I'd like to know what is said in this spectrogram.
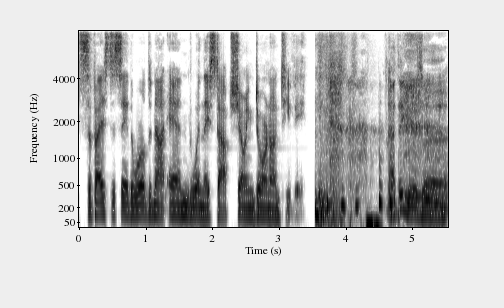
suffice to say, the world did not end when they stopped showing Dorne on TV. I think it was a,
